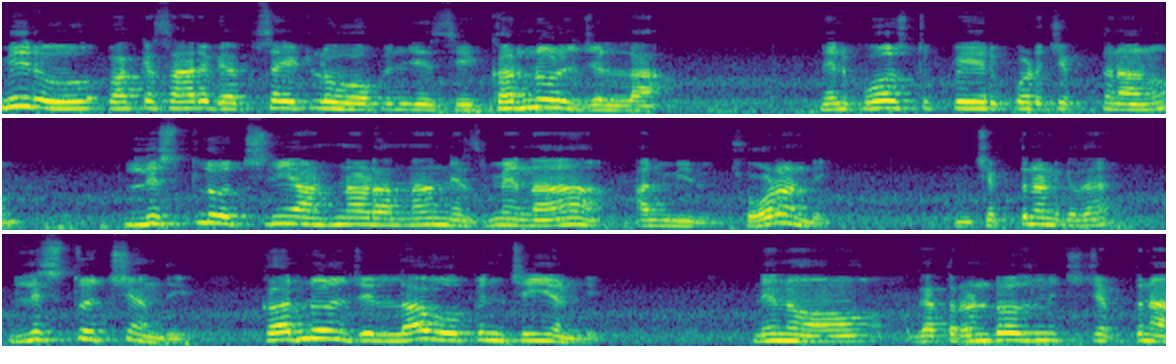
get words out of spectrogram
మీరు ఒక్కసారి వెబ్సైట్లో ఓపెన్ చేసి కర్నూలు జిల్లా నేను పోస్ట్ పేరు కూడా చెప్తున్నాను. లిస్టులు వచ్చినాయి అంటున్నాడన్నా నిజమేనా అని మీరు చూడండి. నేను చెప్తున్నాను కదా లిస్ట్ వచ్చింది. కర్నూలు జిల్లా ఓపెన్ చేయండి. నేను గత రెండు రోజుల నుంచి చెప్తున్నా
